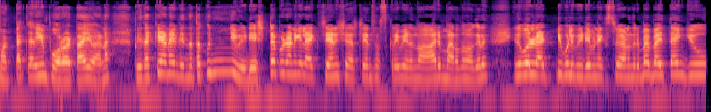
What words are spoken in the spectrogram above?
മുട്ടക്കറിയും പൊറോട്ടയുമാണ് അപ്പോൾ ഇതൊക്കെയാണ് എന്റെ ഇന്നത്തെ കുഞ്ഞു വീഡിയോ ഇഷ്ടപ്പെടുവാണെങ്കിൽ ലൈക്ക് ചെയ്യാനും ഷെയർ ചെയ്യാനും സബ്സ്ക്രൈബ് ചെയ്യാനൊന്നും ആരും മറന്നു പോകരുത്. ഇതുപോലുള്ള അടിപൊളി വീഡിയോ നെക്സ്റ്റ് കാണുന്നത് ബൈ ബൈ താങ്ക്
